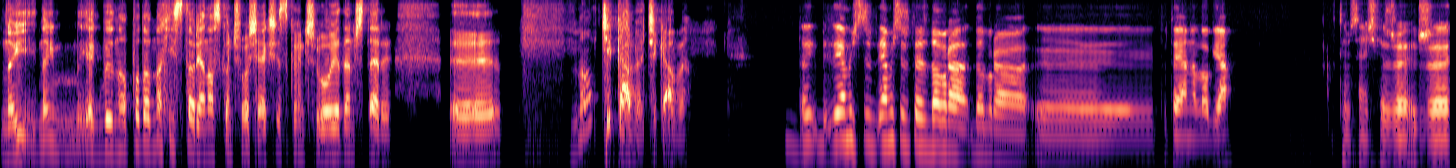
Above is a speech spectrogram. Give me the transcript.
No i, no i jakby no, podobna historia, no skończyło się jak się skończyło 1-4. Yy, no ciekawe, ciekawe. No, ja myślę, ja myślę, że to jest dobra, dobra tutaj analogia. W tym sensie, że, że,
